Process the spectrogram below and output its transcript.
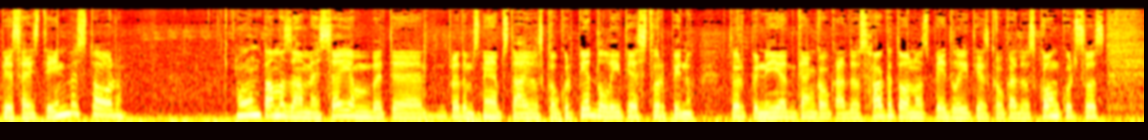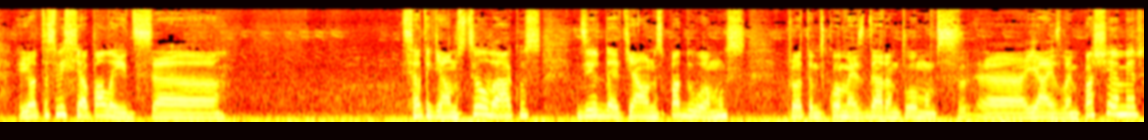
piesaistīja investoru. Un pamazām mēs ejam, bet, protams, neapstājos kaut kur piedalīties. Turpinu, turpinu iet gan kaut kādos hackatonos, piedalīties kaut kādos konkursos, jo tas viss jau palīdz uh, satikt jaunus cilvēkus, dzirdēt jaunus padomus. Protams, ko mēs darām, to mums uh, jāizlemj pašiem. Ir.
